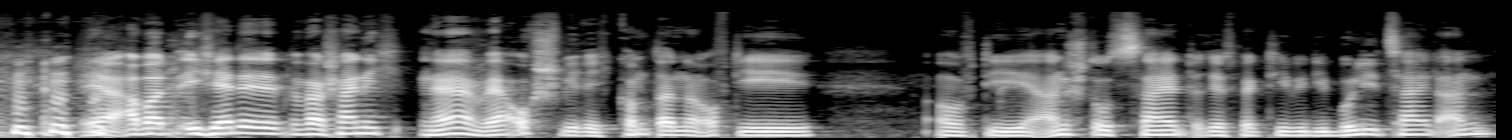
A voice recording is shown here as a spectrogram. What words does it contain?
ja, aber ich hätte wahrscheinlich, naja, wäre auch schwierig, kommt dann auf die, auf die Anstoßzeit, respektive die Bulli-Zeit an.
